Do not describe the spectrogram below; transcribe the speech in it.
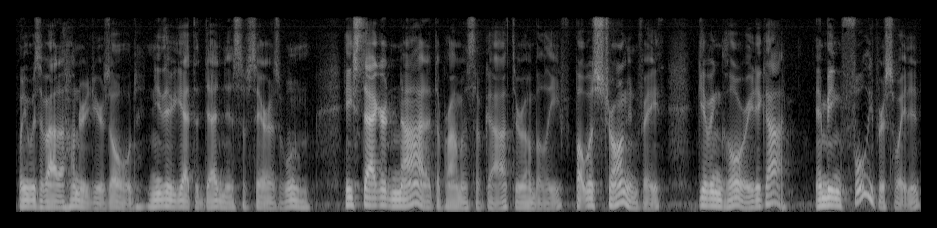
when he was about a hundred years old, neither yet the deadness of Sarah's womb. He staggered not at the promise of God through unbelief, but was strong in faith, giving glory to God, and being fully persuaded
